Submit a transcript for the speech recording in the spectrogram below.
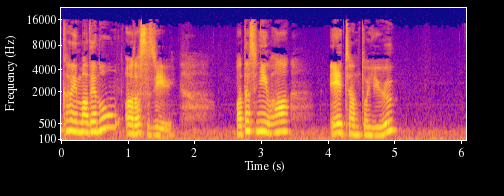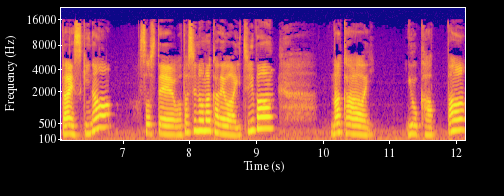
回までのあらすじ。私には、A ちゃんという大好きな、そして私の中では一番仲良かった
